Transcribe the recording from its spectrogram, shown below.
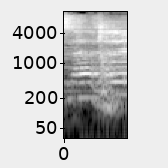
Krishna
